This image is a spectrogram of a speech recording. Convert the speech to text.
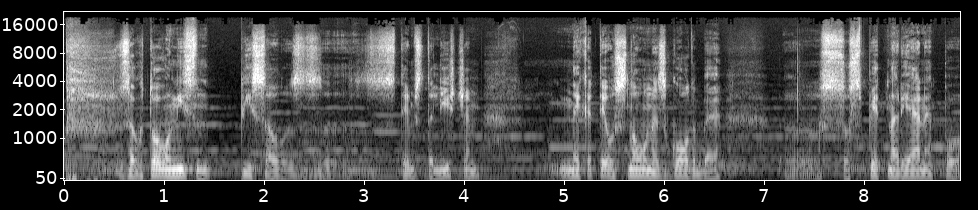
pff, zagotovo nisem pisal z, z tem stališčem. Neke te osnovne zgodbe uh, so spet narejene po,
